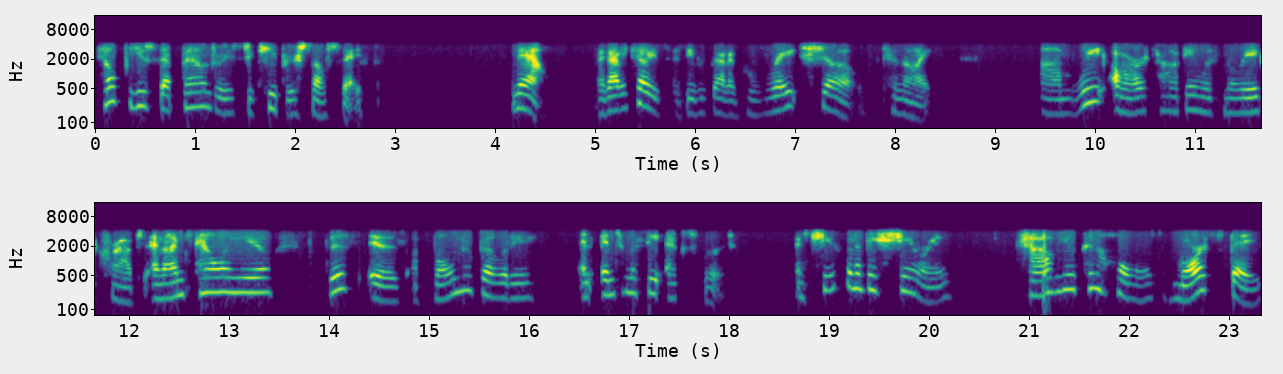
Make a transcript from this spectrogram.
help you set boundaries to keep yourself safe. Now, I got to tell you, Susie, we've got a great show tonight. Um, we are talking with Marie Krebs, and I'm telling you, this is a vulnerability and intimacy expert. And she's going to be sharing how you can hold more space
